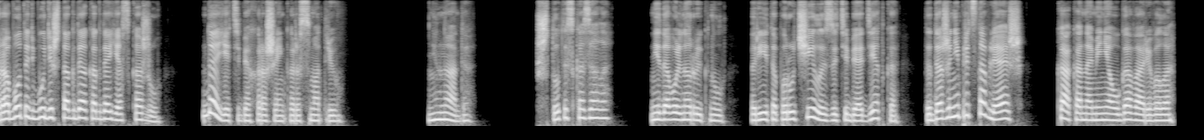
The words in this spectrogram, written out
Работать будешь тогда, когда я скажу. Да, я тебя хорошенько рассмотрю». «Не надо». «Что ты сказала?» Недовольно рыкнул. «Рита поручилась за тебя, детка. Ты даже не представляешь, как она меня уговаривала».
